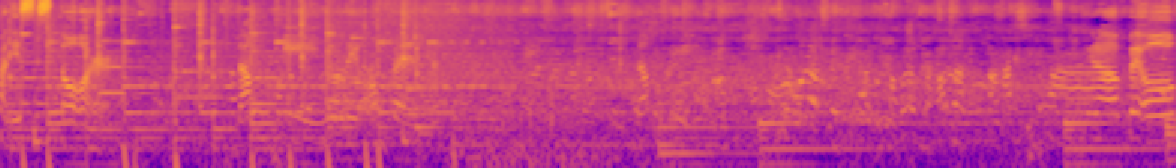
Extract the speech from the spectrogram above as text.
Japanese store. Donkey, newly opened. Donkey. Grabe oh.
